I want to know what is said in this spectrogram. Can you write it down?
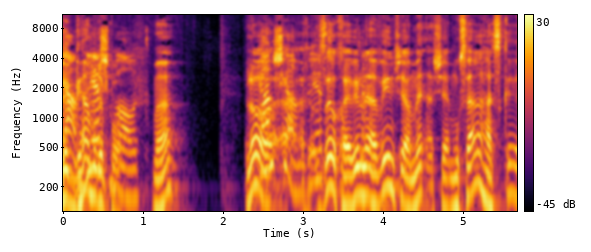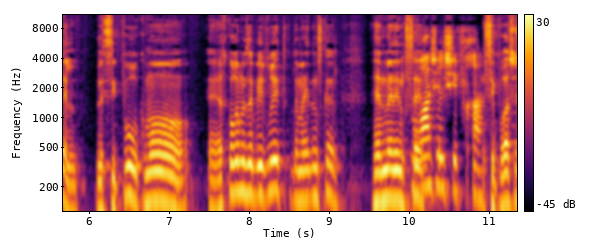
לגמרי פה. מה? לא, גם שם, בלי זהו, השוואות. חייבים להבין שמוסר ההשכל לסיפור כמו איך קוראים לזה בעברית? ל Handmaid's Tale? סיפורה של שפחה. סיפורה של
